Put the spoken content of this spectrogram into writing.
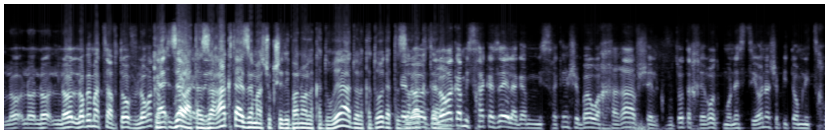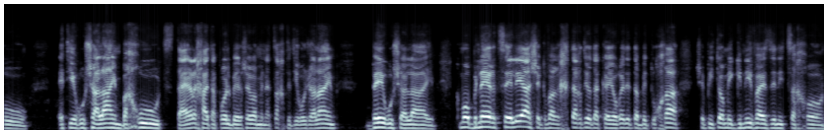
לא, לא, לא, לא, לא במצב טוב, לא רק... כי, זהו, אתה הזה... זרקת איזה משהו כשדיברנו על הכדוריד או על הכדורגל, אתה כן, לא, זרקת... לא, זה לא רק המשחק הזה, אלא גם משחקים שבאו אחריו של קבוצות אחרות, כמו נס ציונה שפתאום ניצחו, את ירושלים בחוץ, תאר לך את הפועל באר שבע מנצחת את ירושלים בירושלים, כמו בני הרצליה, שכבר הכתרתי אותה כיורדת הבטוחה, שפתאום הגניבה איזה ניצחון,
